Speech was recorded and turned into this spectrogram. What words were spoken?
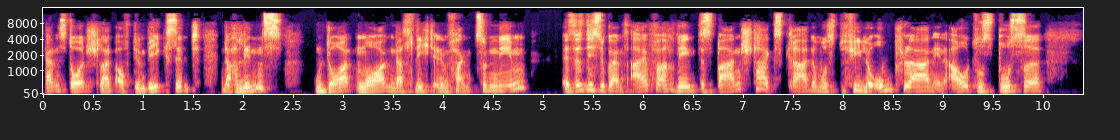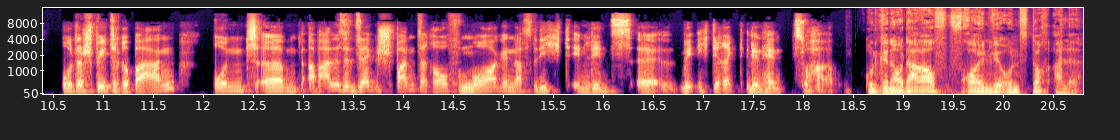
ganz Deutschland auf dem Weg sind nach Linz, um dort morgen das Licht in Empfang zu nehmen. Es ist nicht so ganz einfach, wegen des Bahnsteigs gerade mussten viele umplanen in Autos, Busse oder spätere Bahnen. Und ähm, aber alle sind sehr gespannt darauf, morgen das Licht in Linz äh, wirklich direkt in den Händen zu haben. Und genau darauf freuen wir uns doch alle.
